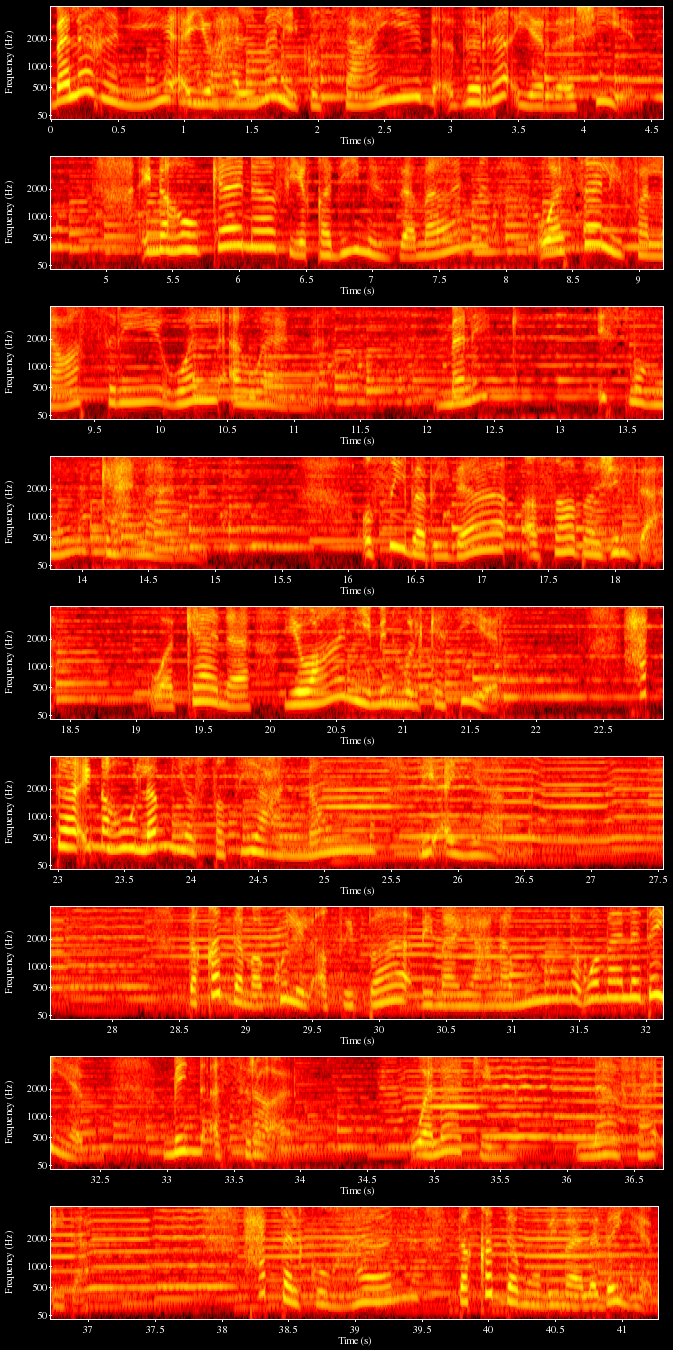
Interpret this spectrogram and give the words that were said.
بلغني أيها الملك السعيد ذو الرأي الرشيد. إنه كان في قديم الزمان وسالف العصر والأوان. ملك اسمه كهلان. أصيب بداء أصاب جلده وكان يعاني منه الكثير حتى إنه لم يستطيع النوم لأيام. تقدم كل الأطباء بما يعلمون وما لديهم من أسرار ولكن لا فائدة. حتى الكهان تقدموا بما لديهم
